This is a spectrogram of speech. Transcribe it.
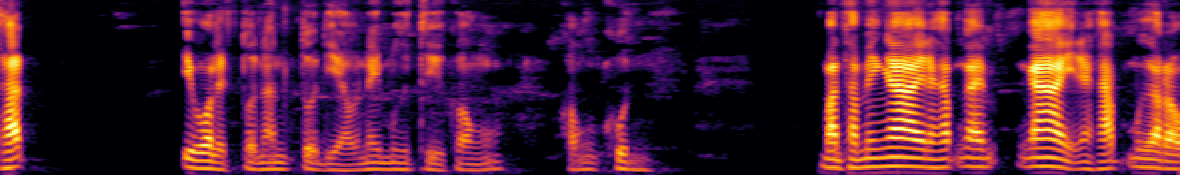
Trust e-wallet ตัวนั้นตัวเดียวในมือถือของของคุณ มันทำให้ง่ายนะครับง่ายง่ายนะครับ เมื่อเรา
